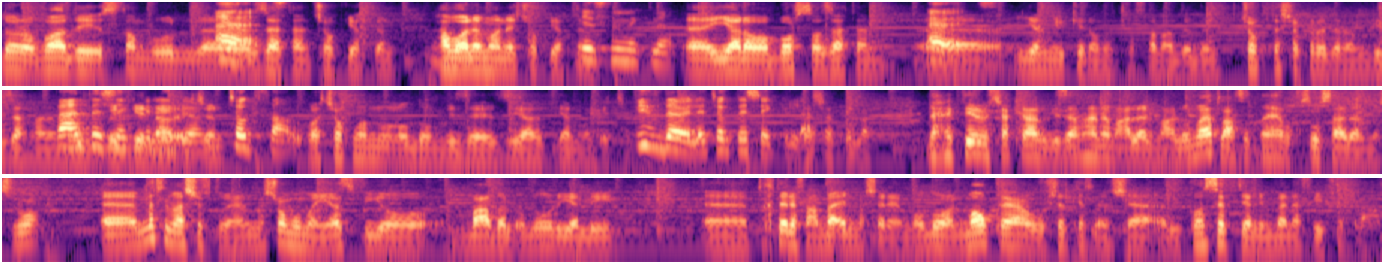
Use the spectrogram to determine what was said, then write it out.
Doğru. Vadi İstanbul e, Evet. zaten çok yakın. Havalimanı çok yakın. Kesinlikle. E, Yalova, Borsa zaten e, Evet. 20 kilometre falan dedim. Çok teşekkür ederim Gizem Hanım Ben bu teşekkür bilgiler ediyorum. için. Çok sağ olun. Ve çok memnun oldum bize ziyaret gelmek için. Biz de öyle. Çok teşekkürler. تشكر نحن كثير بنشكر جزام هانم على المعلومات اللي اعطتنا اياها بخصوص هذا المشروع آه، مثل ما شفتوا يعني المشروع مميز فيه بعض الأمور يلي آه، بتختلف عن باقي المشاريع موضوع الموقع وشركه الانشاء الكونسبت يلي انبنى فيه بشكل عام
